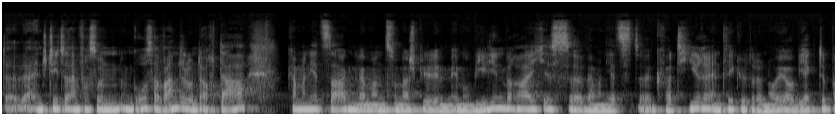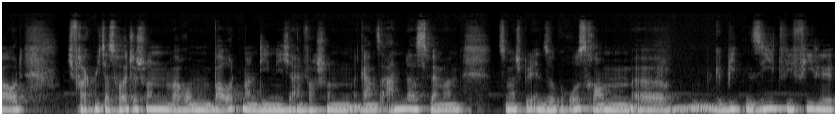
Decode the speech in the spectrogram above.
da, entsteht einfach so ein, ein, großer Wandel. Und auch da kann man jetzt sagen, wenn man zum Beispiel im Immobilienbereich ist, äh, wenn man jetzt äh, Quartiere entwickelt oder neue Objekte baut, ich frage mich das heute schon, warum baut man die nicht einfach schon ganz anders, wenn man zum Beispiel in so Großraumgebieten äh, sieht, wie viele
